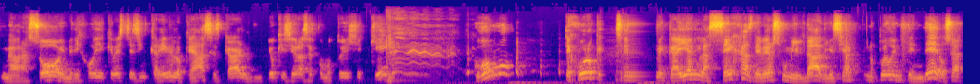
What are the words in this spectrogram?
me abrazó y me dijo, oye, qué bestia, es increíble lo que haces, Carl, yo quisiera ser como tú. Y dije, ¿qué? ¿Cómo? Te juro que se me caían las cejas de ver su humildad y decía, no puedo entender, o sea,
